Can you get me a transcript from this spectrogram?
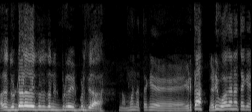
ಅದೇ ದುಡ್ಡು ಹೇಳೋದಾಯ್ತು ಅಂತ ತಂದು ಇಟ್ಬಿಟ್ರೆ ಇಟ್ಬಿಡ್ತೀರಾ? ನಮ್ಮನ್ನ ಅತ್ತಗೆ ಹಿಡ್ಕ ನಡಿ ಹೋಗಣ ಅತ್ತಗೆ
